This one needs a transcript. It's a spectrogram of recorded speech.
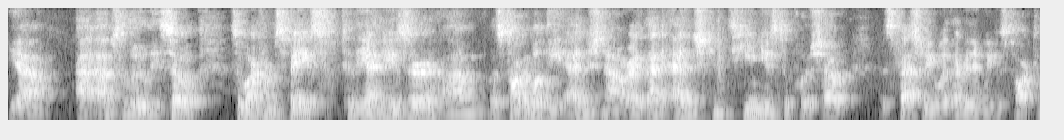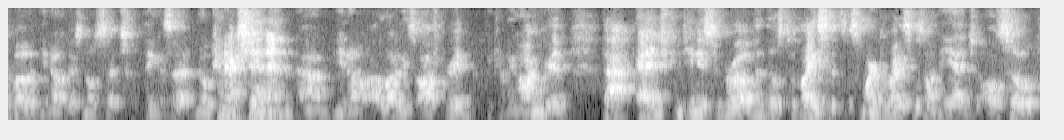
Yeah, absolutely. So, so going from space to the end user, um, let's talk about the edge now, right? That edge continues to push out, especially with everything we just talked about. You know, there's no such thing as a no connection, and um, you know, a lot of these off grid becoming on grid. That edge continues to grow. That those devices, the smart devices on the edge, also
